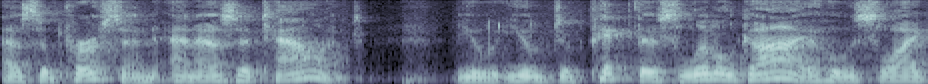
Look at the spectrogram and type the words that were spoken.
as a person and as a talent you you depict this little guy who's like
